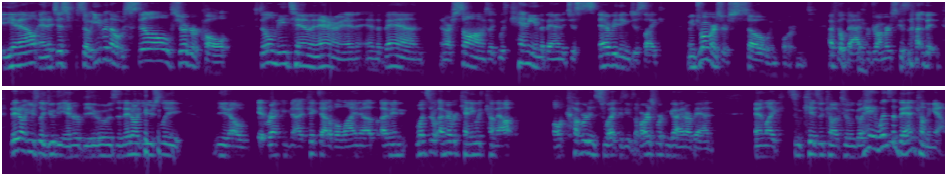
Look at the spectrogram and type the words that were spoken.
You know, and it just so even though it was still Sugarcult, still me, Tim, and Aaron, and the band and our songs, like with Kenny in the band, it just everything just like I mean, drummers are so important. I feel bad for drummers because they, they don't usually do the interviews and they don't usually, you know, get recognized, picked out of a lineup. I mean, once in a, I remember Kenny would come out all covered in sweat because he was the hardest working guy in our band. And like some kids would come up to him and go, Hey, when's the band coming out?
